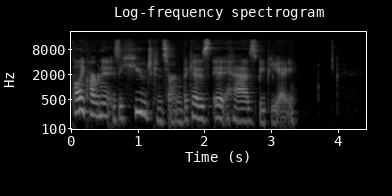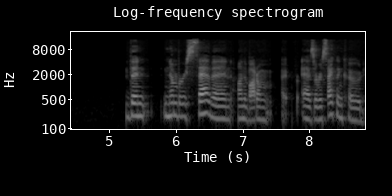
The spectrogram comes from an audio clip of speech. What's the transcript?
Polycarbonate is a huge concern because it has BPA. The number seven on the bottom uh, as a recycling code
